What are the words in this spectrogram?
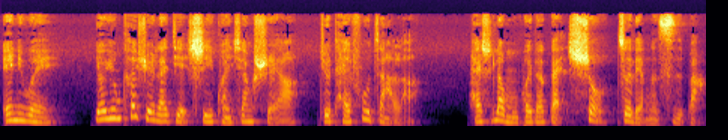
Anyway，要用科学来解释一款香水啊，就太复杂了。还是让我们回到“感受”这两个字吧。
